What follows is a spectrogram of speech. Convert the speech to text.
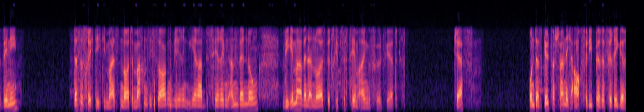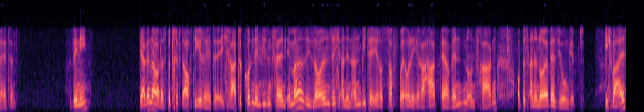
Winnie? Das ist richtig. Die meisten Leute machen sich Sorgen wegen ihrer bisherigen Anwendungen, wie immer, wenn ein neues Betriebssystem eingefüllt wird. Jeff? Und das gilt wahrscheinlich auch für die Peripheriegeräte. Winnie? Ja, genau, das betrifft auch die Geräte. Ich rate Kunden in diesen Fällen immer, sie sollen sich an den Anbieter ihrer Software oder ihrer Hardware wenden und fragen, ob es eine neue Version gibt. Ich weiß,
